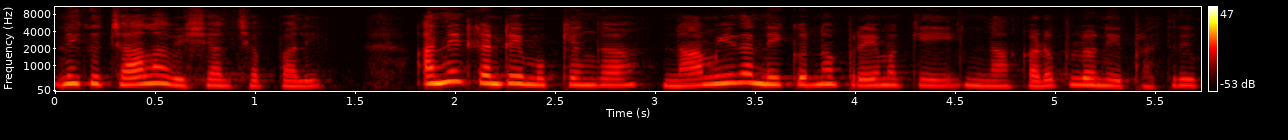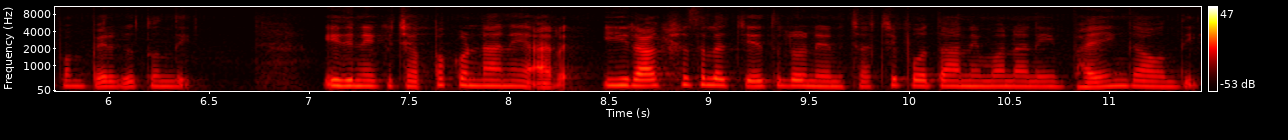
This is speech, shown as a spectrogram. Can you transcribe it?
నీకు చాలా విషయాలు చెప్పాలి. అన్నిటికంటే ముఖ్యంగా నా మీద నీకున్న ప్రేమకి నా కడుపులో నీ ప్రతిరూపం పెరుగుతుంది. ఇది నీకు చెప్పకుండానే అర ఈ రాక్షసుల చేతిలో నేను చచ్చిపోతానేమోనని భయంగా ఉంది.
